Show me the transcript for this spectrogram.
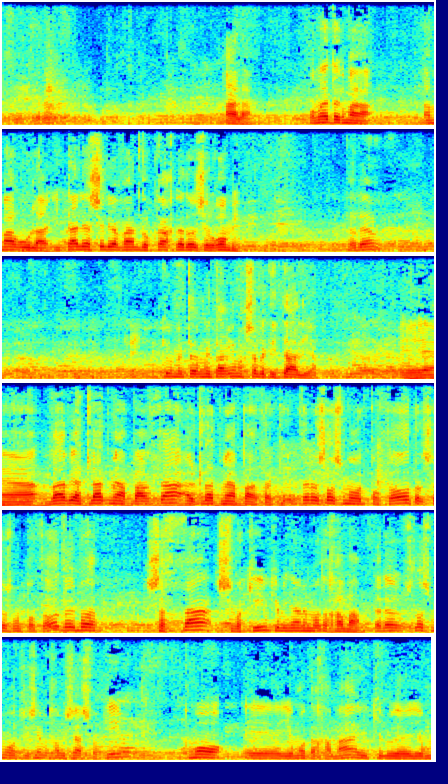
בסדר? הלאה. אומרת הגמרא, אמר אולה, איטליה של יוון זו כרך גדול של רומי. בסדר? כאילו מת- מתארים עכשיו את איטליה. אה, ואבי התלת מהפרסה על תלת מהפרסה. בסדר? 300 פרסאות על 300 פרסאות, ויש בה שסה שווקים כמניין ימות החמה. בסדר? 365 שווקים, כמו אה, ימות החמה, כאילו ימ,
